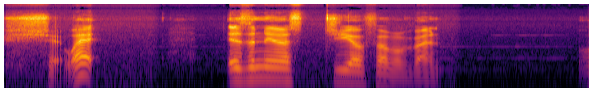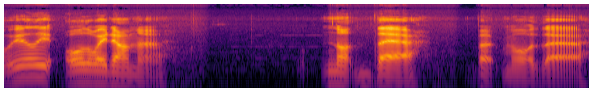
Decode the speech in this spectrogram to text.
Shit, where is the nearest geothermal vent? Really? All the way down there? Not there, but more there.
